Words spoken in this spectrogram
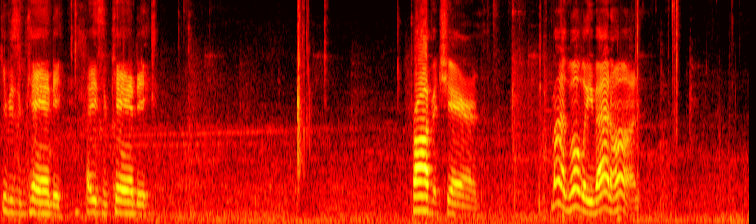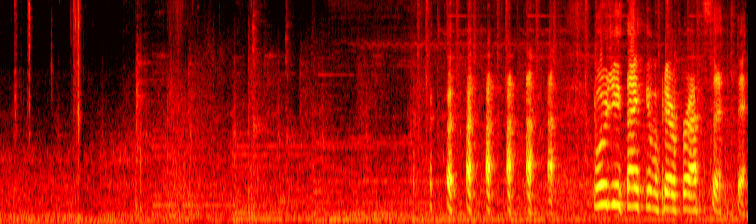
Give me some candy. I need some candy. Profit sharing. Might as well leave that on. what would you think of whenever I said that?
